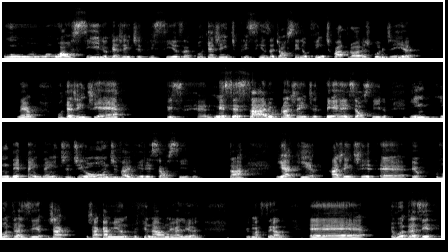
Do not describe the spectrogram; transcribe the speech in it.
o, o, auxílio que a gente precisa, porque a gente precisa de auxílio 24 horas por dia, né? Porque a gente é, é necessário para a gente ter esse auxílio, independente de onde vai vir esse auxílio, tá? E aqui a gente, é, eu vou trazer, já, já caminhando para o final, né, Alê? Marcelo. É, eu vou trazer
